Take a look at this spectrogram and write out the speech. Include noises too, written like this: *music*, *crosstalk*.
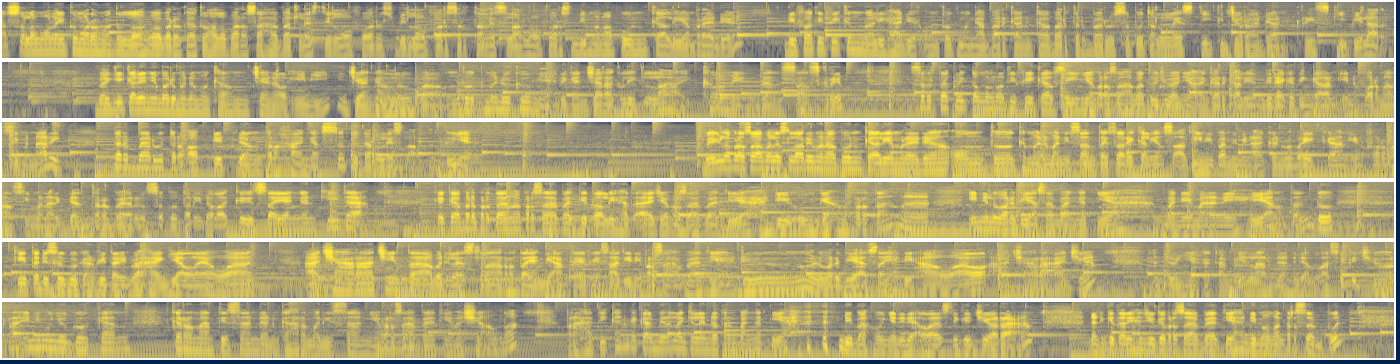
Assalamualaikum warahmatullahi wabarakatuh. Halo para sahabat Lesti Lovers, Belovers, serta Leslar Lovers di mana pun kalian berada Diva TV kembali hadir untuk mengabarkan kabar terbaru seputar Lesti Kejora dan Rizky Bilar. Bagi kalian yang baru menemukan channel ini, jangan lupa untuk mendukungnya dengan cara klik like, comment, dan subscribe serta klik tombol notifikasinya para sahabat tujuannya agar kalian tidak ketinggalan informasi menarik, terbaru, terupdate, dan terhangat seputar Leslar tentunya. Baiklah para sahabat Leslar di mana pun kalian berada untuk menemani santai sore kalian saat ini Pak Mimin akan memberikan informasi menarik dan terbaru seputar idola kesayangan kita. Ke kabar pertama persahabat kita lihat aja persahabat ya di unggahan pertama. Ini luar biasa banget ya. Bagaimana nih yang tentu kita disuguhkan vitamin bahagia lewat acara Cinta Abadi Leslar tayang di Antv saat ini persahabat. Ya Duh luar biasa ya di awal acara aja. Tentunya kakak Bilar dan tidak Lesti Kejora ini menyuguhkan keromantisan dan keharmonisannya persahabat. Ya Masya Allah. Perhatikan kakak Bilar lagi lendotan banget ya *laughs* di bahunya di Lesti Kejora. Dan kita lihat juga persahabat ya di momen tersebut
